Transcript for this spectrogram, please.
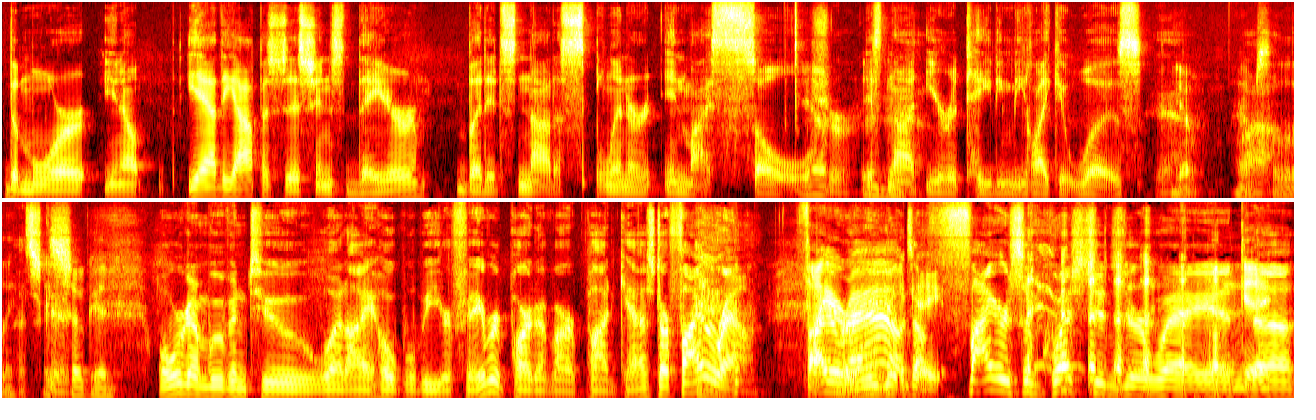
the more, you know, yeah, the opposition's there, but it's not a splinter in my soul. Yep. Sure. It's not irritating me like it was. Yeah. Yep. Absolutely. that's good. It's good. so good. Well, we're going to move into what I hope will be your favorite part of our podcast, our fire round. Fire Where round. We get Okay. to fire some questions your way, and Okay. uh,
